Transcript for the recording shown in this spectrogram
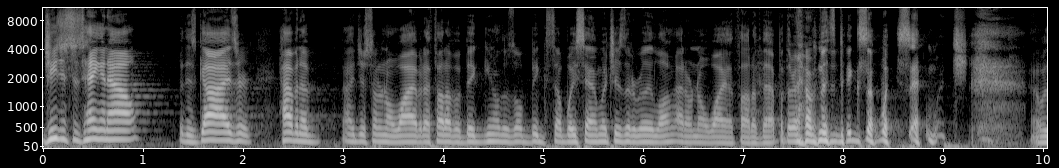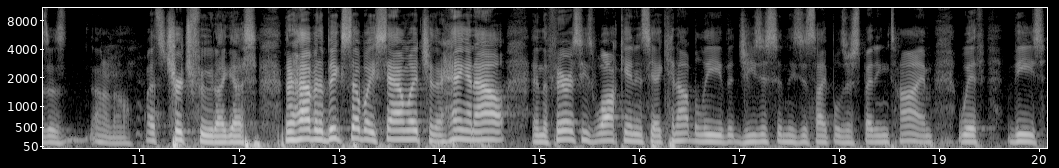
Jesus is hanging out with his guys, or having a I just I don't know why, but I thought of a big, you know, those old big Subway sandwiches that are really long. I don't know why I thought of that, but they're having this big Subway sandwich. That was a, I don't know. That's church food, I guess. They're having a big Subway sandwich and they're hanging out, and the Pharisees walk in and say, I cannot believe that Jesus and these disciples are spending time with these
